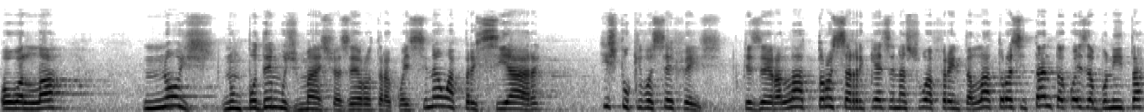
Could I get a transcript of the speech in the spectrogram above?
Ou Allah, nós não podemos mais fazer outra coisa senão apreciar isto que você fez. Quer dizer Allah trouxe a riqueza na sua frente Allah trouxe tanta coisa bonita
